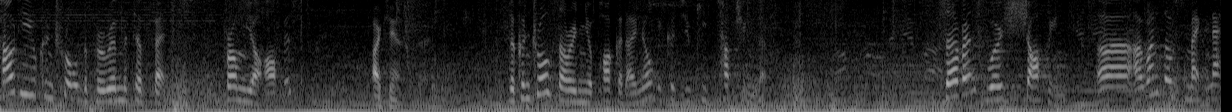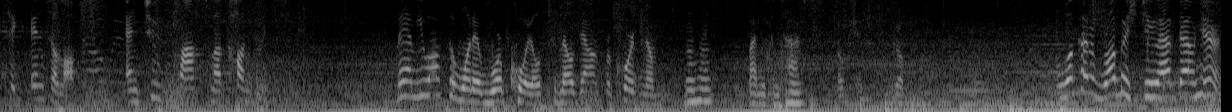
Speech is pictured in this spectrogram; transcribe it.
How do you control the perimeter fence? From your office? I can't say. The controls are in your pocket, I know, because you keep touching them. Servant, we're shopping. Uh, I want those magnetic interlocks and two plasma conduits. Ma'am, you also wanted warp coils to melt down for Cordenum. Mm-hmm. Buy me some time. Okay, go. What kind of rubbish do you have down here?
